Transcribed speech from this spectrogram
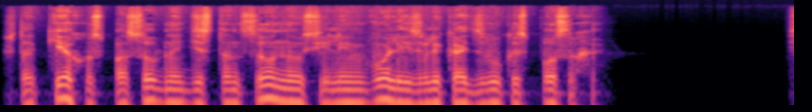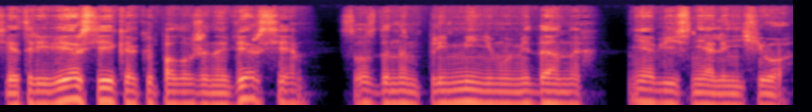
что кеху способны дистанционно усилием воли извлекать звук из посоха. Все три версии, как и положено версиям, созданным при минимуме данных, не объясняли ничего.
